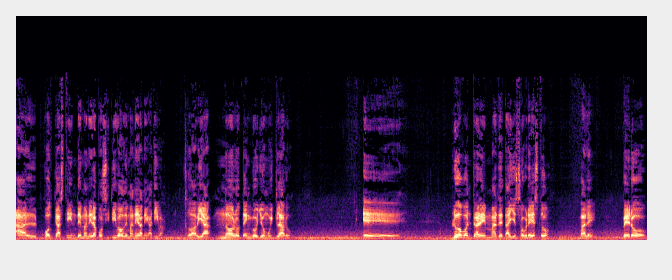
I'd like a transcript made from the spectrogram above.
al podcasting de manera positiva o de manera negativa. Todavía no lo tengo yo muy claro. Eh, luego entraré en más detalles sobre esto, ¿vale? Pero,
